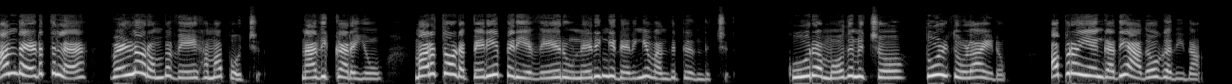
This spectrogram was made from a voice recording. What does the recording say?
அந்த இடத்துல வெள்ளம் ரொம்ப வேகமா போச்சு. நதிக்கரையும் மரத்தோட பெரிய பெரிய வேரும் நெருங்கி நெருங்கி வந்துட்டு இருந்துச்சு. கூரை மோதுனுச்சோ தூள் தூளாயிடும். அப்புறம் என் கதி அதோ கதிதான்.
